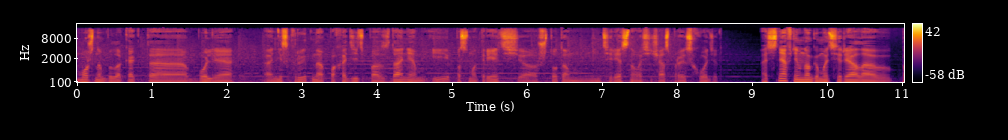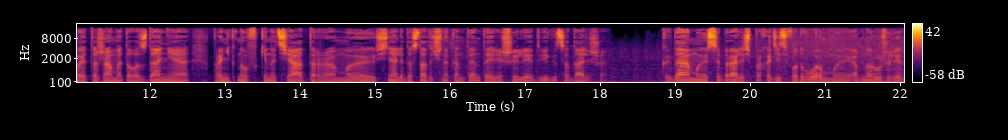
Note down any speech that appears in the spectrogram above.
можно было как-то более Э, не скрытно походить по зданиям и посмотреть, э, что там интересного сейчас происходит. Отсняв немного материала по этажам этого здания, проникнув в кинотеатр, мы сняли достаточно контента и решили двигаться дальше. Когда мы собирались проходить во двор, мы обнаружили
